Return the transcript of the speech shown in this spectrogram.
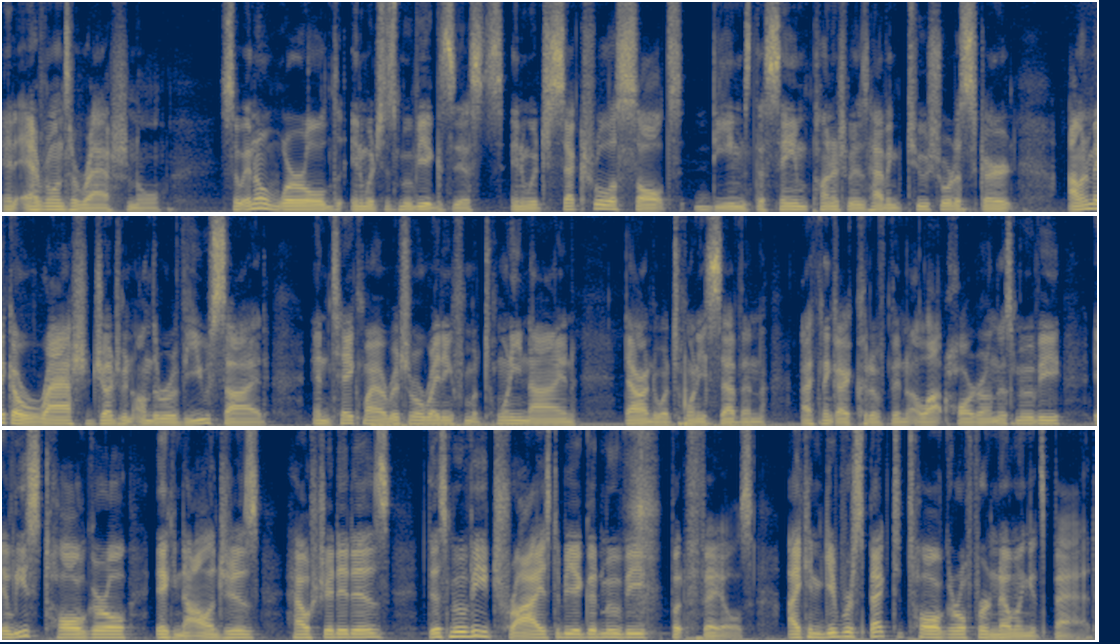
and everyone's irrational. So, in a world in which this movie exists, in which sexual assault deems the same punishment as having too short a skirt, I'm to make a rash judgment on the review side and take my original rating from a 29 down to a 27. I think I could have been a lot harder on this movie. At least Tall Girl acknowledges how shit it is. This movie tries to be a good movie, but fails. I can give respect to Tall Girl for knowing it's bad.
